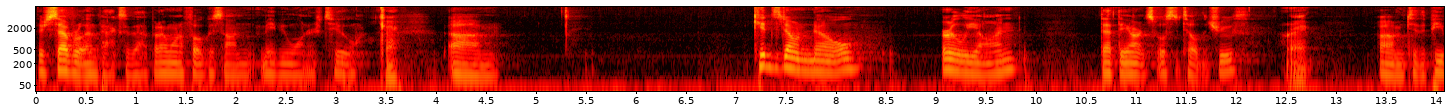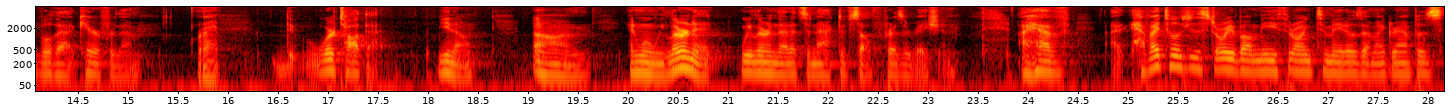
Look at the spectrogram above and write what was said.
there's several impacts of that, but I want to focus on maybe one or two. Okay. Um, kids don't know early on that they aren't supposed to tell the truth Right. um, to the people that care for them. Right. we're taught that, you know. Um, and when we learn it, we learn that it's an act of self-preservation. I have, I, have I told you the story about me throwing tomatoes at my grandpa's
